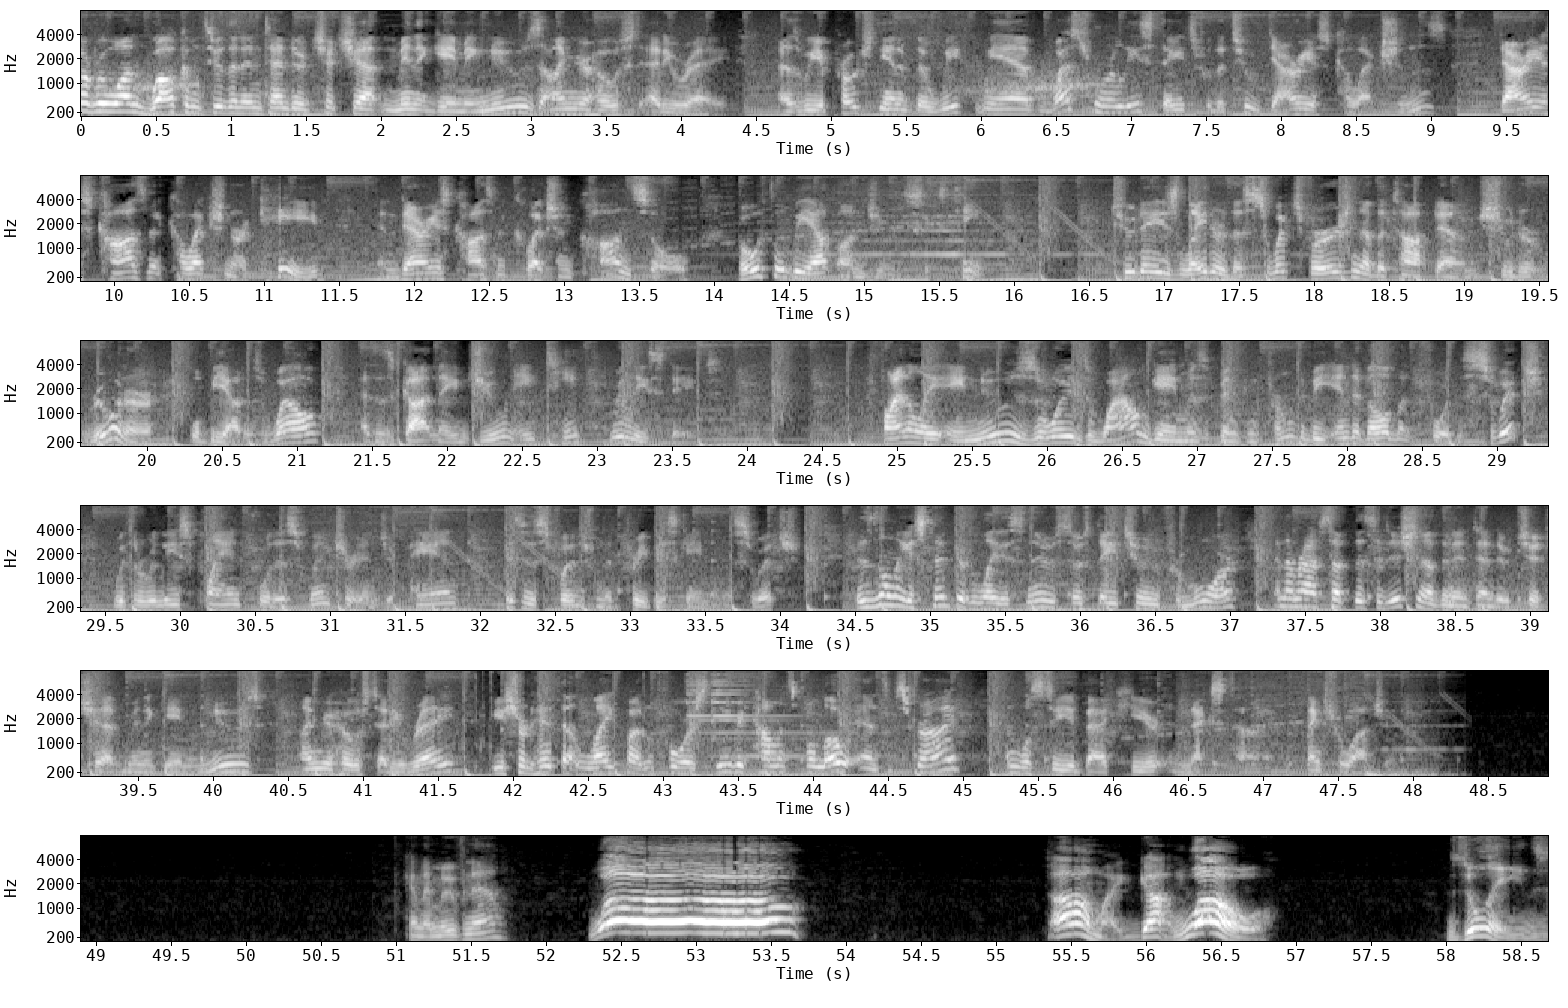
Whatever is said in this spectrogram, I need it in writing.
Hello, everyone. Welcome to the Nintendo Chit Chat Minute Gaming News. I'm your host, Eddie Ray. As we approach the end of the week, we have Western release dates for the two Darius collections Darius Cosmic Collection Arcade and Darius Cosmic Collection Console. Both will be out on June 16th. Two days later, the Switch version of the top down shooter Ruiner will be out as well, as it's gotten a June 18th release date. Finally, a new Zoids Wild game has been confirmed to be in development for the Switch, with a release planned for this winter in Japan. This is footage from the previous game in the Switch. This is only a snippet of the latest news, so stay tuned for more. And that wraps up this edition of the Nintendo Chit Chat Minute Gaming News. I'm your host, Eddie Ray. Be sure to hit that like button for us, leave your comments below, and subscribe, and we'll see you back here next time. Thanks for watching. Can I move now? Whoa! Oh my god, whoa! Zoids.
